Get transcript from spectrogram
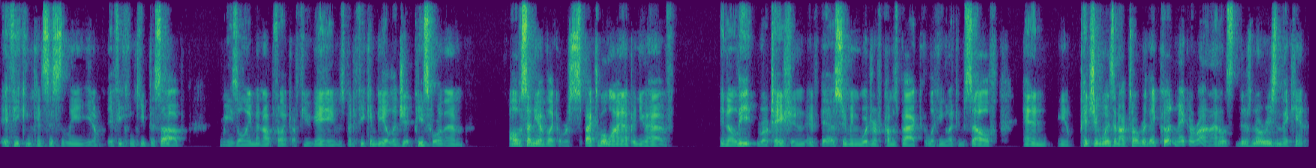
If he can consistently, you know, if he can keep this up, I mean, he's only been up for like a few games, but if he can be a legit piece for them, all of a sudden you have like a respectable lineup and you have an elite rotation. If assuming Woodruff comes back looking like himself, and you know, pitching wins in October, they could make a run. I don't. There's no reason they can't.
